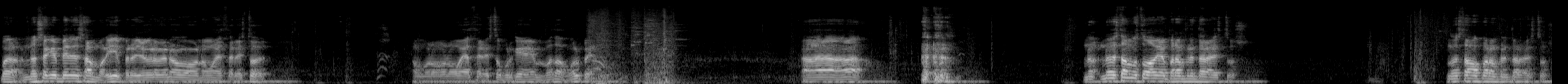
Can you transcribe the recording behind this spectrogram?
Bueno, no sé qué pierdes al morir, pero yo creo que no, no voy a hacer esto. No, no, no voy a hacer esto porque me mata un golpe. Nada, nada. No, no estamos todavía para enfrentar a estos. No estamos para enfrentar a estos.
